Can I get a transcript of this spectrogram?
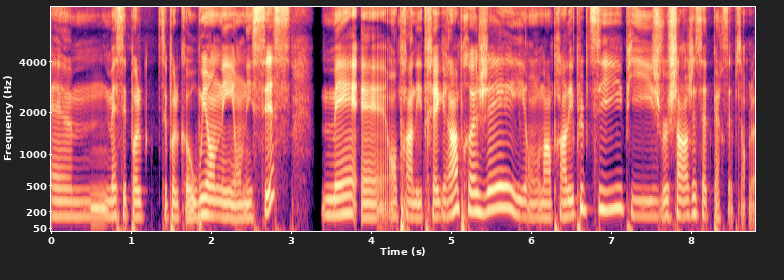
Euh, mais c'est pas, pas le cas. Oui, on est, six, mais euh, on prend des très grands projets et on en prend des plus petits, puis je veux changer cette perception-là.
